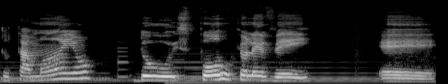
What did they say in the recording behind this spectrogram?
do tamanho do esporro que eu levei. É,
